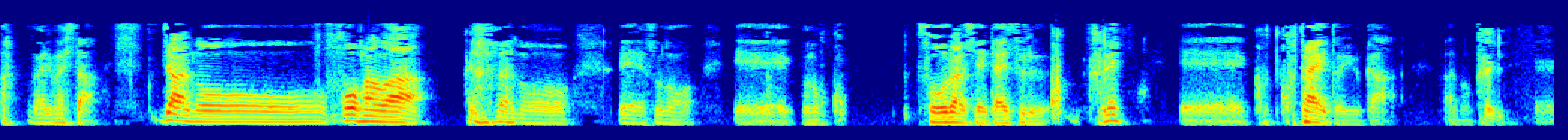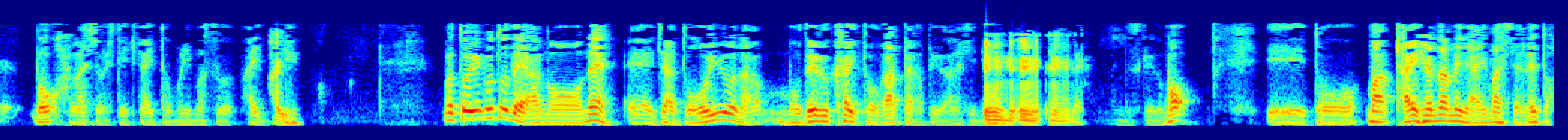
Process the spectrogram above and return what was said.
あ、わかりました。じゃあ、あのー後半は、あのーえーその、えーこのこ相談者に対する、ね、えーこ答えというか、あの、はい。えーの話をしていきたいと思います。はい。はい まあ、ということで、あのね、えーじゃあどういうようなモデル回答があったかという話にええなんですけれども、えっ、と、まあ、大変な目に遭いましたねと。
